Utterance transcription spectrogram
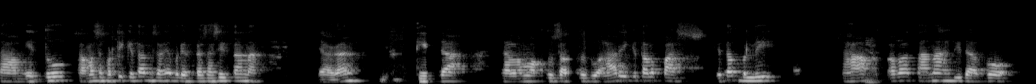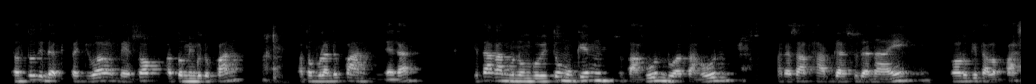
saham itu sama seperti kita misalnya berinvestasi di tanah, ya kan? Tidak dalam waktu satu dua hari kita lepas, kita beli saham ya. apa tanah di Dago tentu tidak kita jual besok atau minggu depan atau bulan depan ya kan? Kita akan menunggu itu mungkin setahun dua tahun pada saat harga sudah naik baru kita lepas.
